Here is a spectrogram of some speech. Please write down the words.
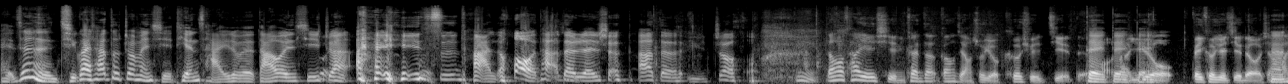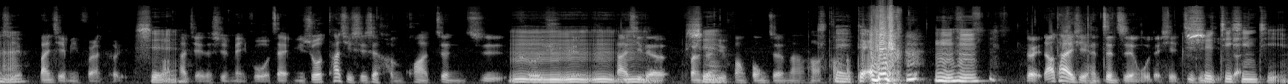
哎，真的很奇怪，他都专门写天才，对不对？达文西传、爱因斯坦哦，他的人生，他的宇宙。嗯，然后他也写，你看他刚刚讲说有科学界的，对对对，也有非科学界的，像他写班杰明·富兰克林，是他写的是美国在，你说他其实是横跨政治、科学，大家记得富兰克林放风筝吗？哈，对 对，嗯哼，对，然后他也写很政治人物的，写是记星记，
